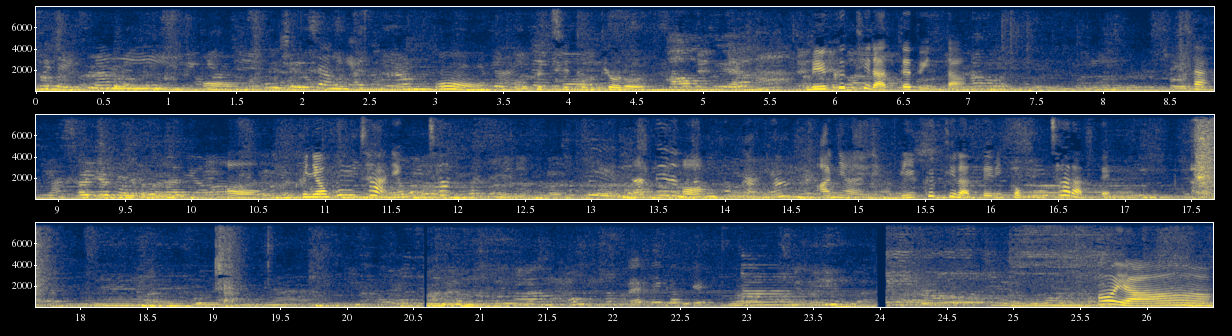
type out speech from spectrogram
근데 그 어. 통신장 약간 그런 어. 그치 도쿄롤. 밀크티 라떼도 있다. 자. 어. 그냥 홍차 아니야 홍차? 라떼는 어. 커피 아니야? 아니야 아니야. 밀크티 라떼니까 홍차 라떼. 어야.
